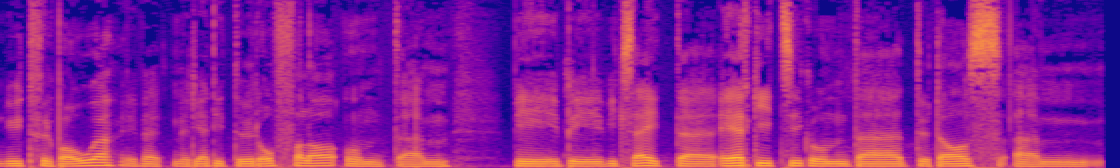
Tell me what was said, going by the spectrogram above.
nichts verbauen, ich will mir jede Tür offen lassen und ähm, bin, bin wie gesagt, äh, ehrgeizig und äh, durch das ähm,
